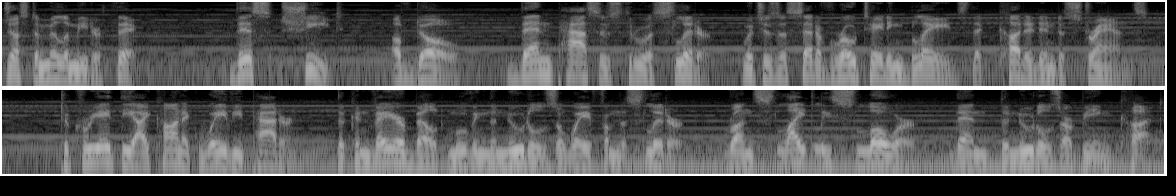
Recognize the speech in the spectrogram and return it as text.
just a millimeter thick. This sheet of dough then passes through a slitter, which is a set of rotating blades that cut it into strands. To create the iconic wavy pattern, the conveyor belt moving the noodles away from the slitter runs slightly slower than the noodles are being cut.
